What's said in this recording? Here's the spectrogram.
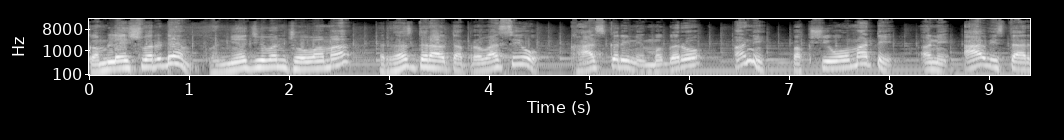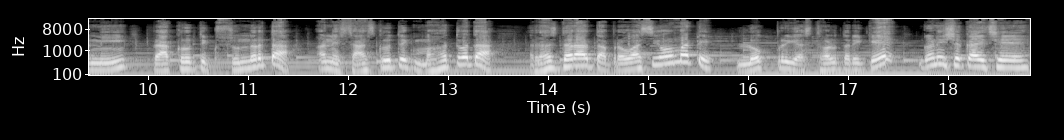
કમલેશ્વર ડેમ વન્યજીવન જોવામાં રસ ધરાવતા પ્રવાસીઓ, ખાસ કરીને મગરો અને પક્ષીઓ માટે અને આ વિસ્તારની પ્રાકૃતિક સુંદરતા અને સાંસ્કૃતિક મહત્વતા રસ ધરાવતા પ્રવાસીઓ માટે લોકપ્રિય સ્થળ તરીકે ગણી શકાય છે.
